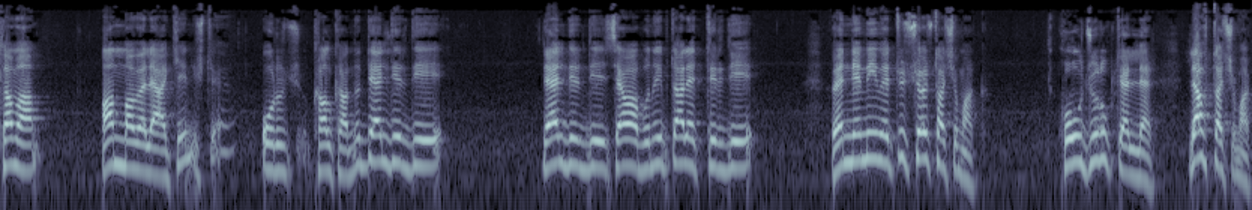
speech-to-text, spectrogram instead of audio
Tamam. Amma ve lakin işte oruç kalkanını deldirdi. Deldirdi. Sevabını iptal ettirdi. Ve nemimetü söz taşımak. Kovuculuk derler. Laf taşımak.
